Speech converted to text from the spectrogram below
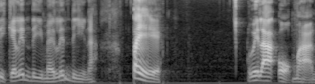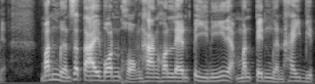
ลีกแกเล่นดีไหมเล่นดีนะ แต่เวลาออกมาเนี่ย มันเหมือนสไตล์บอลของทางฮอลแลนด์ปีนี้เนี่ย มันเป็นเหมือนไฮบิด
